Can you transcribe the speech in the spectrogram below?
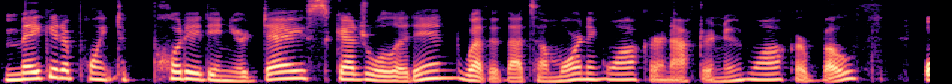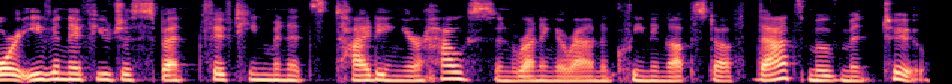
make it a point to put it in your day, schedule it in, whether that's a morning walk or an afternoon walk or both. Or even if you just spent 15 minutes tidying your house and running around and cleaning up stuff, that's movement too.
